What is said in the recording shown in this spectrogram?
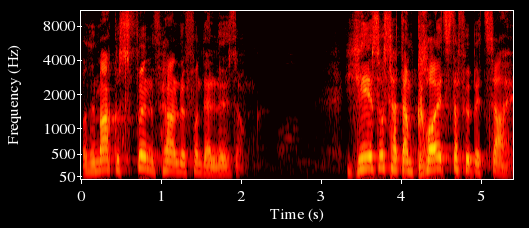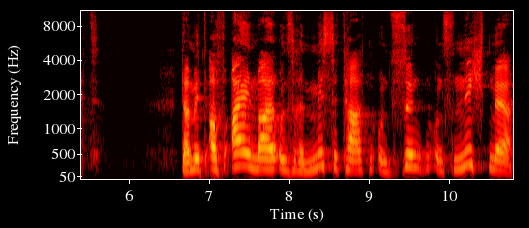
Und in Markus 5 hören wir von der Lösung. Jesus hat am Kreuz dafür bezahlt damit auf einmal unsere Missetaten und Sünden uns nicht mehr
